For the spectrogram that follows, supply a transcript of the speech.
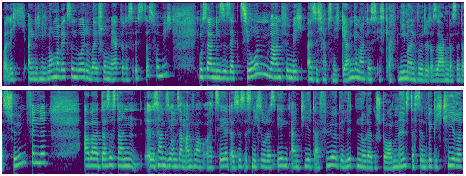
weil ich eigentlich nicht nochmal wechseln wollte und weil ich schon merkte, das ist das für mich. Ich muss sagen, diese Sektionen waren für mich, also ich habe es nicht gern gemacht, dass ich, niemand würde das sagen, dass er das schön findet. Aber das ist dann, das haben sie uns am Anfang auch erzählt, also es ist nicht so, dass irgendein Tier dafür gelitten oder gestorben ist. Das sind wirklich Tiere,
